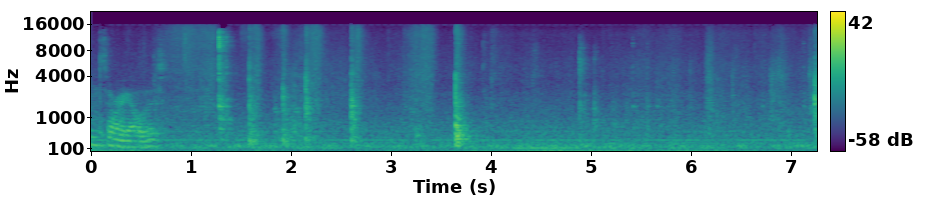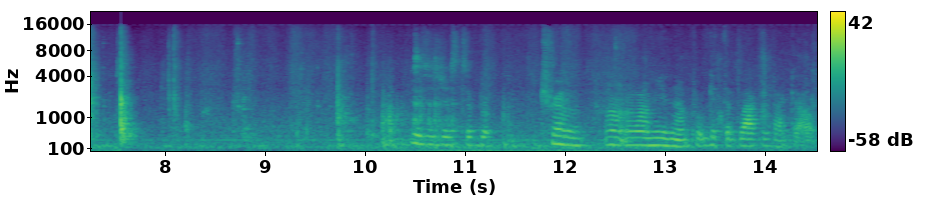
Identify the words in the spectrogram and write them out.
I'm sorry, Elvis. This is just to trim, uh, uh, I don't know what I'm using, I'll get the black one back out.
